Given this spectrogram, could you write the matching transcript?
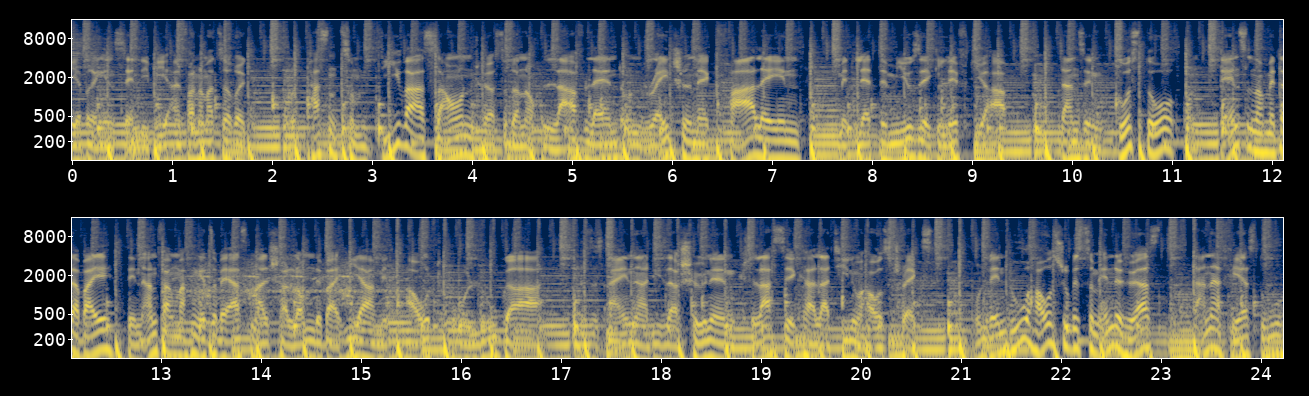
wir bringen Sandy B einfach nochmal zurück. Und passend zum Diva-Sound hörst du dann noch Loveland und Rachel McFarlane mit Let the Music Lift You Up. Dann sind Gusto und Denzel noch mit dabei. Den Anfang machen jetzt aber erstmal Shalom de Bahia mit Auto Luga. Das ist einer dieser schönen Klassiker Latino House Tracks. Wenn du Hausschuh bis zum Ende hörst, dann erfährst du,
